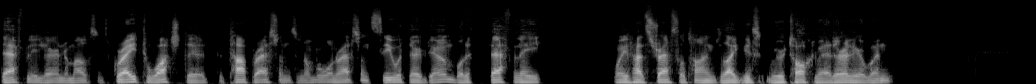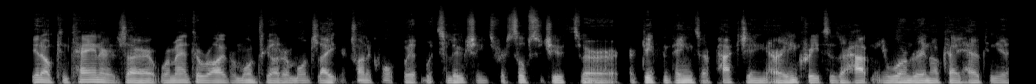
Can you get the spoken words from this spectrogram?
definitely learned the most. It's great to watch the the top restaurants, the number one restaurants, see what they're doing, but it's definitely we've had stressful times like this we were talking about earlier when you know, containers are were meant to arrive a month ago or a month late. You're trying to come up with, with solutions for substitutes or, or different things or packaging or increases are happening. You're wondering, okay, how can you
